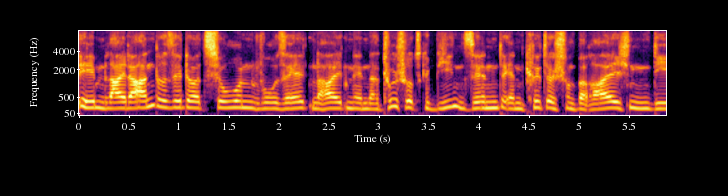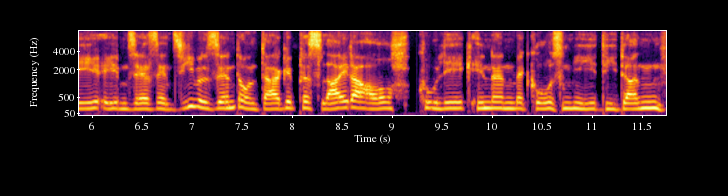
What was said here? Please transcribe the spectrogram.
eben leider andere Situationen, wo Seltenheiten in Naturschutzgebieten sind, in kritischen Bereichen, die eben sehr sensibel sind. Und da gibt es leider auch KollegInnen mit großen I, die dann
